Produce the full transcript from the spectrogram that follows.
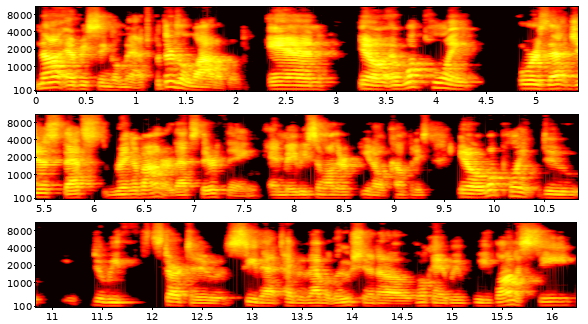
not every single match but there's a lot of them and you know at what point or is that just that's ring of honor that's their thing and maybe some other you know companies you know at what point do do we start to see that type of evolution of okay we, we want to see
